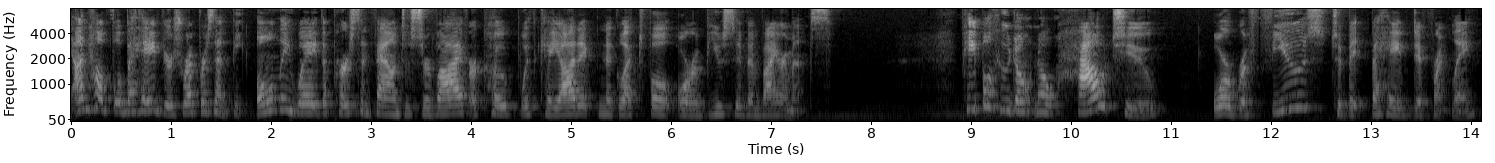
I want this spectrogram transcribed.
unhelpful behaviors represent the only way the person found to survive or cope with chaotic, neglectful, or abusive environments. People who don't know how to or refuse to be- behave differently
